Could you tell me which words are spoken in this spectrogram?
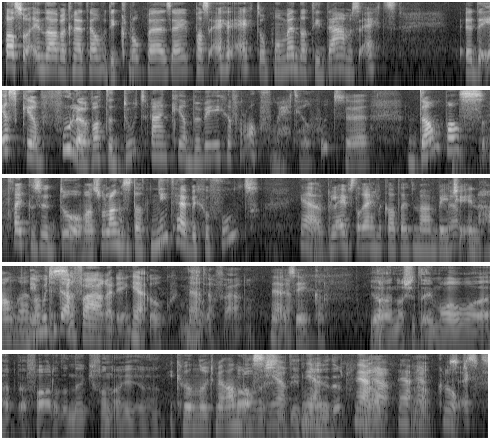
Pas inderdaad, wat ik net over die knoppen zei. Pas echt, echt op het moment dat die dames echt de eerste keer voelen wat het doet, na een keer bewegen van, oh, voel me echt heel goed. eh, dan pas trekken ze het door. Maar zolang ze dat niet hebben gevoeld, ja, ze er eigenlijk altijd maar een beetje Ja. in hangen. Je Dat moet het eh, ervaren, denk ja. ik ook. Je moet Ja. het ervaren. Ja, zeker. Ja, en als je het eenmaal eh, hebt ervaren, dan denk je van, hey, eh, Ik wil nooit meer waarom anders. wist Ja. ik dit Ja. niet eerder? Ja, ja, Ja. ja, Ja. klopt. Echt-.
